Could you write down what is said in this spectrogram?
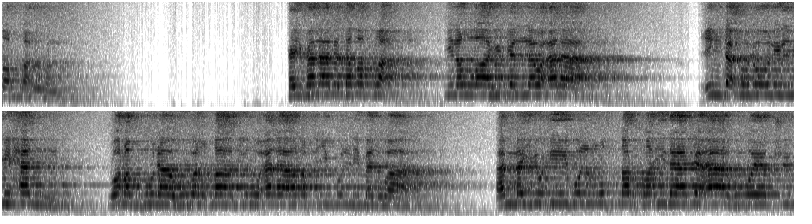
يضرعون كيف لا نتضرع إلى الله جل وعلا؟ عند حلول المحن وربنا هو القادر على رفع كل بلوى. أمن يجيب المضطر إذا دعاه ويكشف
